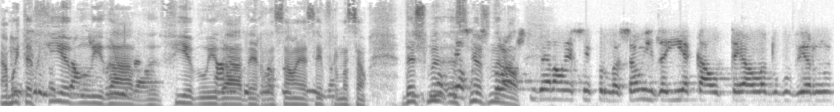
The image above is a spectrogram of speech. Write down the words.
Há muita fiabilidade, fiabilidade em relação a essa informação. Deixe-me, Sr. General. tiveram essa informação e daí a cautela do governo,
